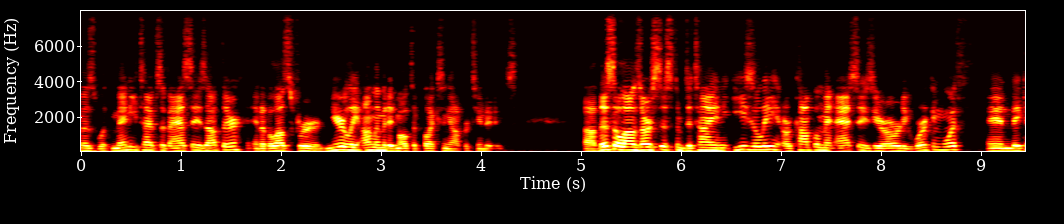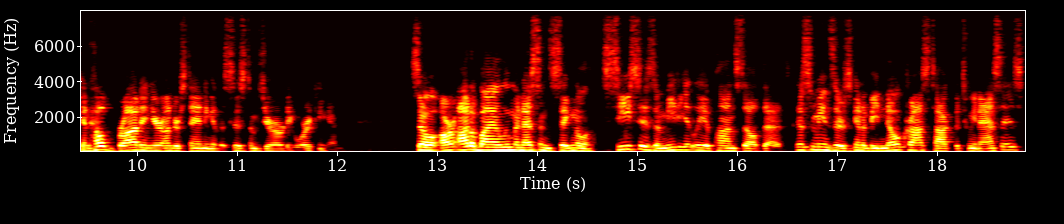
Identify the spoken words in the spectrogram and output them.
is with many types of assays out there, and it allows for nearly unlimited multiplexing opportunities. Uh, this allows our system to tie in easily or complement assays you're already working with, and they can help broaden your understanding of the systems you're already working in. So our autobioluminescence signal ceases immediately upon cell death. This means there's going to be no crosstalk between assays,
